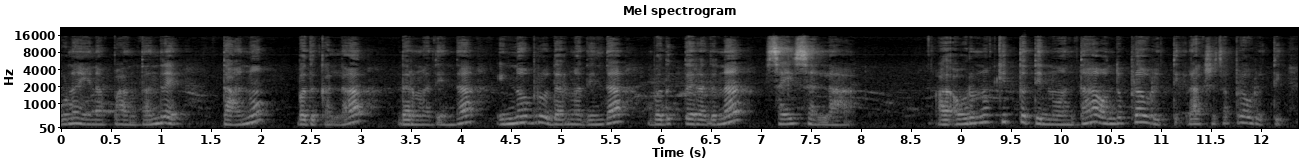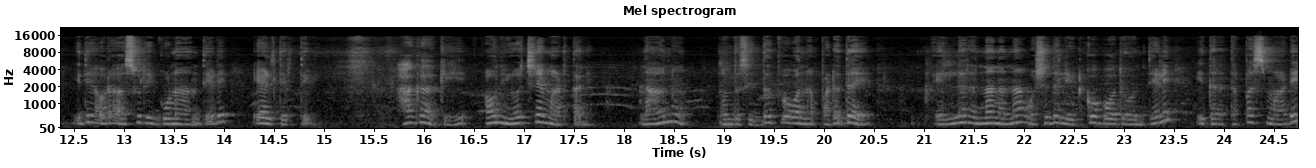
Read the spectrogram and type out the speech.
ಗುಣ ಏನಪ್ಪ ಅಂತಂದರೆ ತಾನು ಬದುಕಲ್ಲ, ಧರ್ಮದಿಂದ ಇನ್ನೊಬ್ಬರು ಧರ್ಮದಿಂದ ಬದುಕ್ತಿರೋದನ್ನು ಸಹಿಸಲ್ಲ. ಅವರನ್ನು ಕಿತ್ತು ತಿನ್ನುವಂತಹ ಒಂದು ಪ್ರವೃತ್ತಿ, ರಾಕ್ಷಸ ಪ್ರವೃತ್ತಿ. ಇದೇ ಅವರ ಅಸುರಿ ಗುಣ ಅಂತೇಳಿ ಹೇಳ್ತಿರ್ತೀವಿ. ಹಾಗಾಗಿ ಅವನು ಯೋಚನೆ ಮಾಡ್ತಾನೆ, ನಾನು ಒಂದು ಸಿದ್ಧತ್ವವನ್ನು ಪಡೆದ್ರೆ ಎಲ್ಲರನ್ನ ನನ್ನ ವಶದಲ್ಲಿ ಇಟ್ಕೋಬೋದು ಅಂತೇಳಿ ಈ ಥರ ತಪಸ್ ಮಾಡಿ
